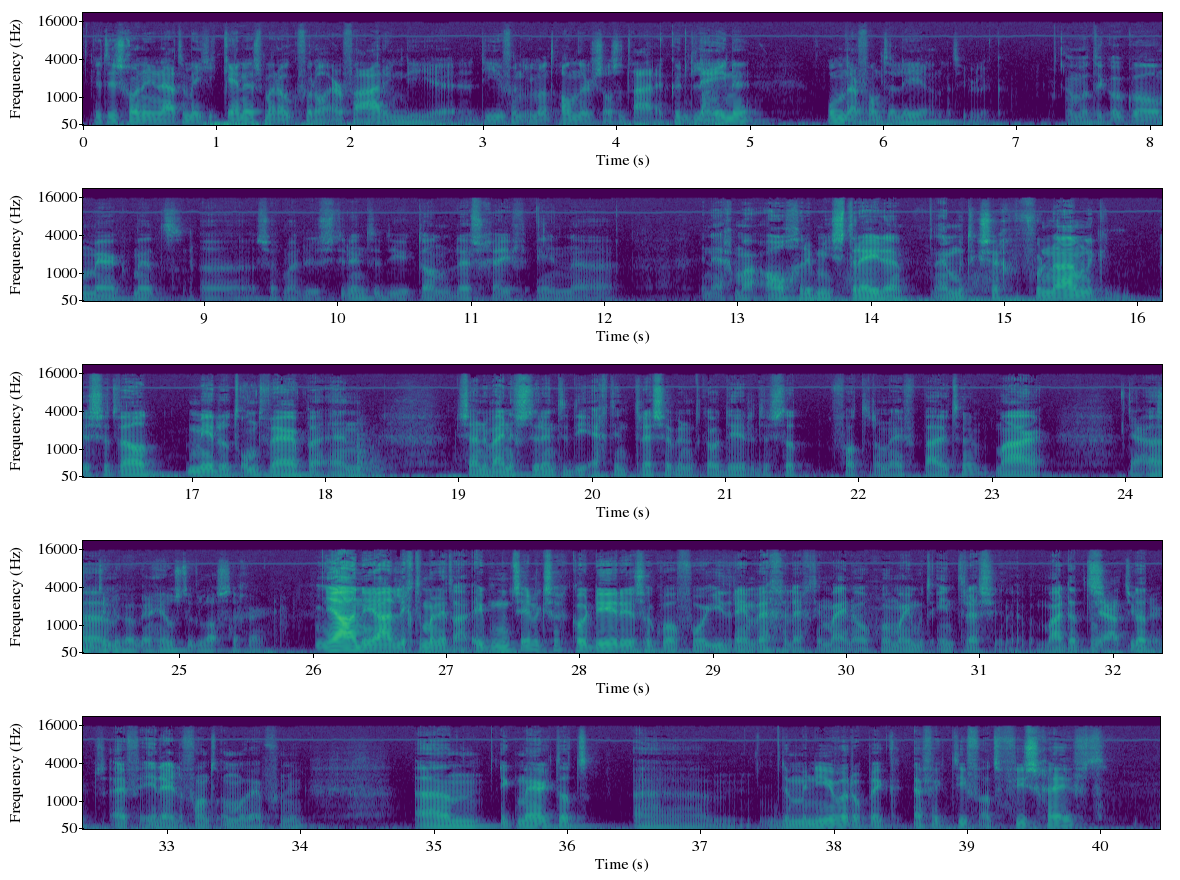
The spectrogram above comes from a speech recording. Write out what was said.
het is gewoon inderdaad een beetje kennis, maar ook vooral ervaring die je, die je van iemand anders als het ware kunt lenen om daarvan te leren natuurlijk. En wat ik ook wel merk met uh, zeg maar de studenten die ik dan lesgeef in, uh, in echt maar algoritmisch treden. En moet ik zeggen, voornamelijk is het wel meer het ontwerpen. En er zijn er weinig studenten die echt interesse hebben in het coderen. Dus dat valt er dan even buiten. Maar... Ja, het is um, natuurlijk ook een heel stuk lastiger. Ja, nou ja, het ligt er maar net aan. Ik moet eerlijk zeggen, coderen is ook wel voor iedereen weggelegd in mijn ogen. Maar je moet interesse in hebben. Maar dat, ja, dat is even irrelevant onderwerp voor nu. Um, ik merk dat um, de manier waarop ik effectief advies geef,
